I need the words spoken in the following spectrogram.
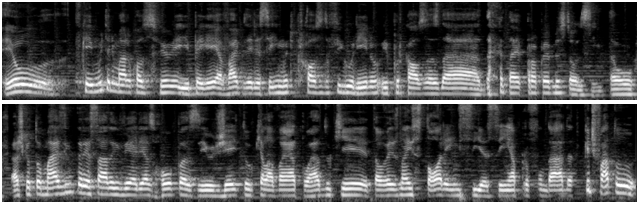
Eu fiquei muito animado por causa desse filme e peguei a vibe dele assim, muito por causa do figurino e por causa da, da, da própria Emma Stone, assim. Então, acho que eu tô mais interessado em ver ali as roupas e o jeito que ela vai atuar do que talvez na história em si, assim, aprofundada. Porque, de fato,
